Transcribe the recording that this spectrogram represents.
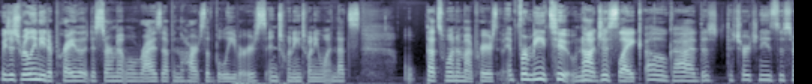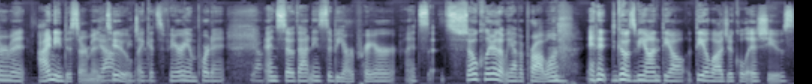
we just really need to pray that discernment will rise up in the hearts of believers in 2021. That's that's one of my prayers and for me too not just like oh god this the church needs discernment i need discernment Yeah, too. too. like it's very important Yeah. and so that needs to be our prayer it's, it's so clear that we have a problem and it goes beyond theo- theological issues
